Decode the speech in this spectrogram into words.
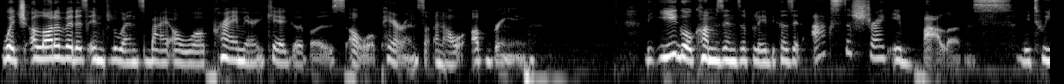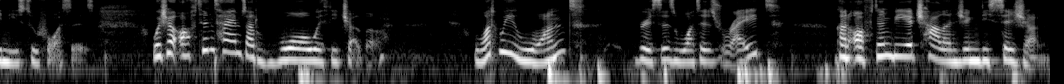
which a lot of it is influenced by our primary caregivers, our parents, and our upbringing. The ego comes into play because it acts to strike a balance between these two forces, which are oftentimes at war with each other. What we want versus what is right can often be a challenging decision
